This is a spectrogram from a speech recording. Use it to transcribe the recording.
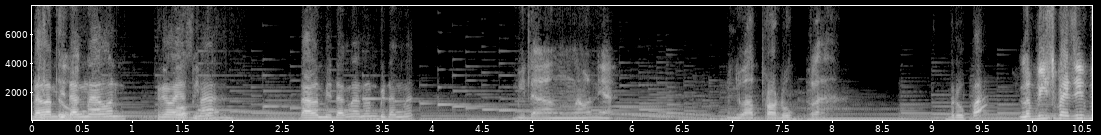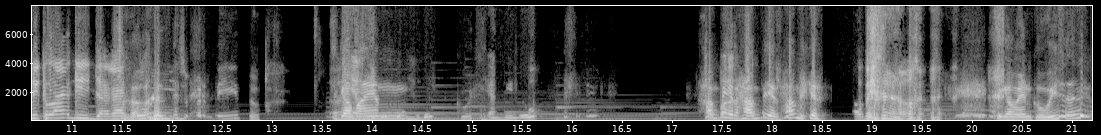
Dalam Gitu. bidang naon oh, freelance bidang, dalam bidang naon bidangna? bidang naon ya? Menjual produk lah. Berupa Lebih spesifik lagi, jangan seperti itu. Jika Eh, yang main hidup, yang hidup, kuis. yang hidup. Hampir, Coba. hampir, hampir. Jika main kuis eh.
